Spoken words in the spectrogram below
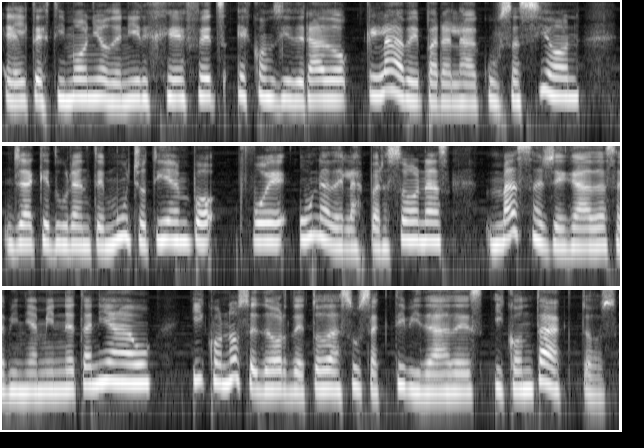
El testimonio de Nir Hefetz es considerado clave para la acusación, ya que durante mucho tiempo fue una de las personas más allegadas a Benjamin Netanyahu y conocedor de todas sus actividades y contactos.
